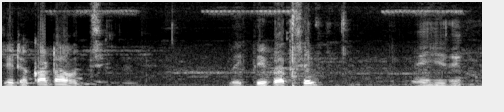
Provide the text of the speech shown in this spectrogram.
যেটা কাটা হচ্ছে। দেখতেই পাচ্ছেন? এই যে দেখুন।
